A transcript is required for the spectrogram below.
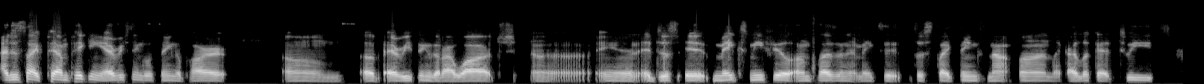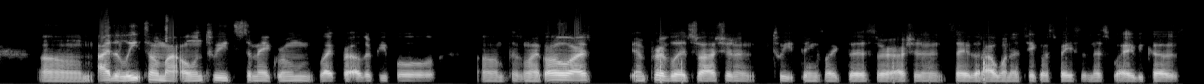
I just like I'm picking every single thing apart um of everything that I watch, uh, and it just it makes me feel unpleasant. It makes it just like things not fun. Like I look at tweets, um, I delete some of my own tweets to make room like for other people, um, because I'm like, oh, I am privileged, so I shouldn't tweet things like this, or I shouldn't say that I want to take up space in this way because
